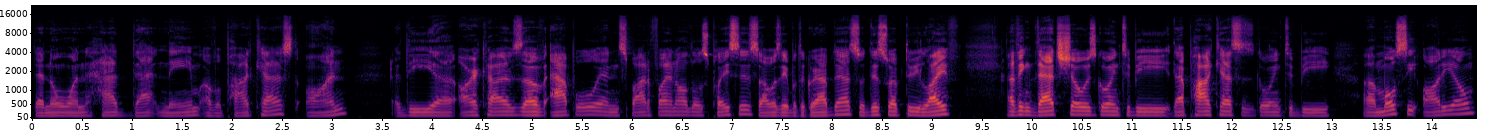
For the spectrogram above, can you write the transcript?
that no one had that name of a podcast on the uh, archives of Apple and Spotify and all those places. So I was able to grab that. So this Web3 Life, I think that show is going to be, that podcast is going to be uh, mostly audio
